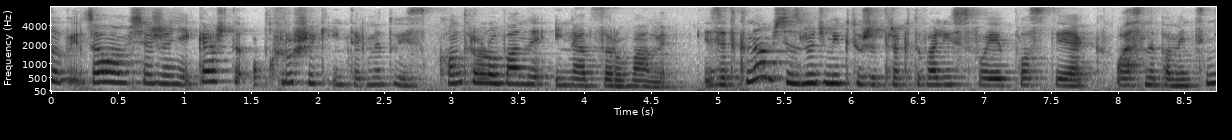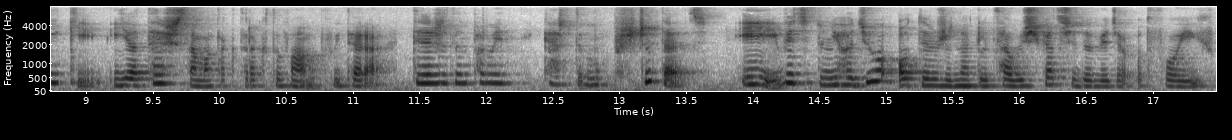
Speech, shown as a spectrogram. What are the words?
dowiedziałam się, że nie każdy okruszek internetu jest kontrolowany i nadzorowany. Zetknęłam się z ludźmi, którzy traktowali swoje posty jak własne pamiętniki. I ja też sama tak traktowałam Twittera. Tyle, że ten pamiętnik każdy mógł przeczytać. I wiecie, tu nie chodziło o tym, że nagle cały świat się dowiedział o Twoich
